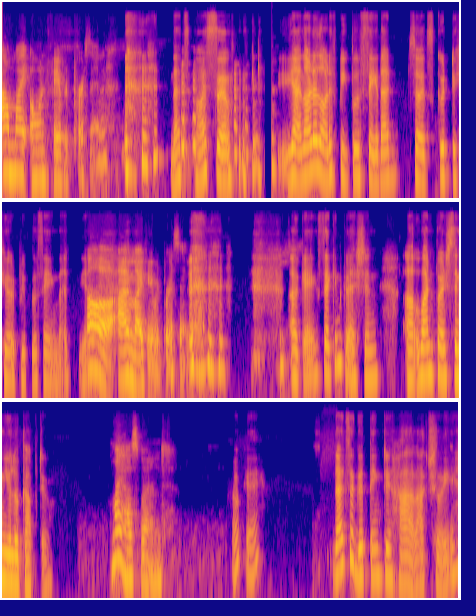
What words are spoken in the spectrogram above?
I'm my own favorite person. That's awesome. yeah, not a lot of people say that, so it's good to hear people saying that. Yeah. Oh, I'm my favorite person okay, second question. Uh, one person you look up to? My husband. Okay. That's a good thing to have, actually.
